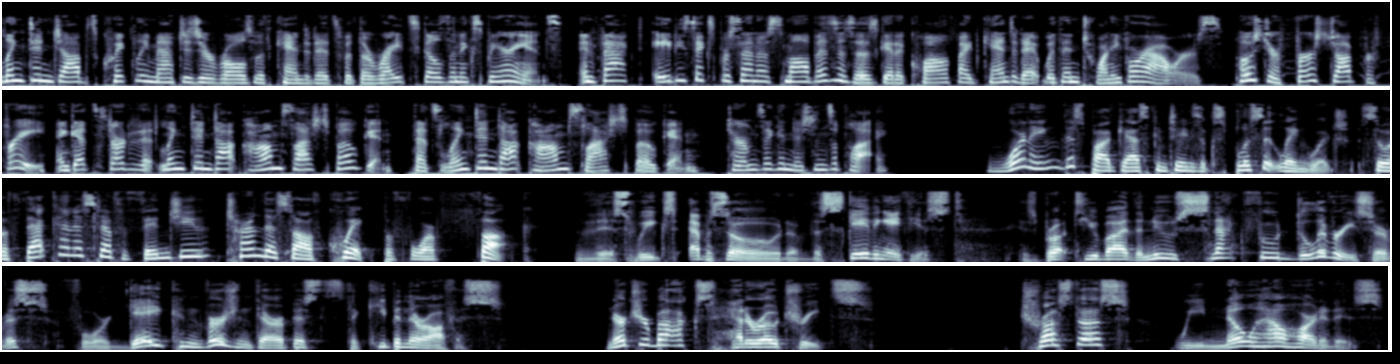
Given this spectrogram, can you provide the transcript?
LinkedIn Jobs quickly matches your roles with candidates with the right skills and experience. In fact, 86% of small businesses get a qualified candidate within 24 hours. Post your first job for free and get started at linkedin.com slash spoken. That's linkedin.com slash spoken. Terms and conditions apply. Warning, this podcast contains explicit language. So if that kind of stuff offends you, turn this off quick before fuck. This week's episode of The Scathing Atheist is brought to you by the new snack food delivery service for gay conversion therapists to keep in their office. NurtureBox Hetero Treats. Trust us, we know how hard it is.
